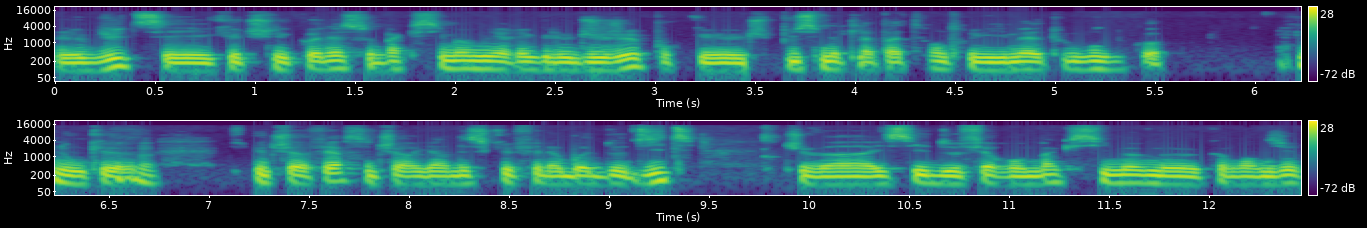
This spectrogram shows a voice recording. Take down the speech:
le but, c'est que tu connaisses au maximum les règles du jeu pour que tu puisses mettre la patte entre guillemets à tout le monde, quoi. Donc, ce que tu vas faire, c'est que tu vas regarder ce que fait la boîte d'audit. Tu vas essayer de faire au maximum, comment dire,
